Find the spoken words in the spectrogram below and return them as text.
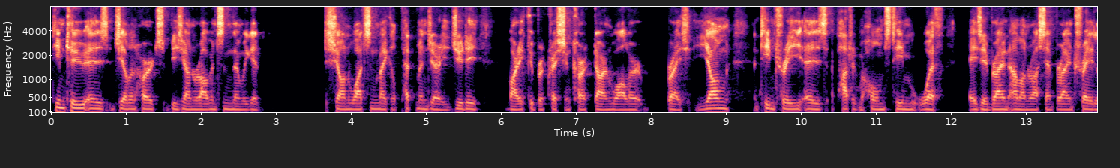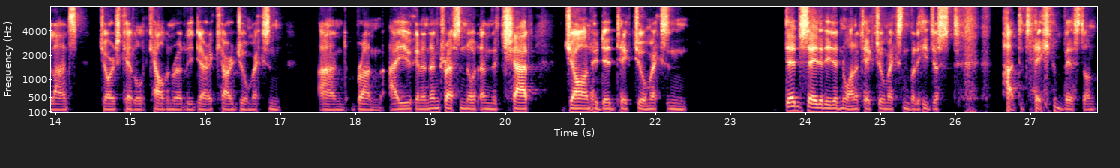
Team two is Jalen Hurts, Bijan Robinson. Then we get Deshaun Watson, Michael Pittman, Jerry Jeudy, Mari Cooper, Christian Kirk, Darren Waller, Bryce Young. And team three is Patrick Mahomes' team with AJ Brown, Amon-Ra St. Brown, Trey Lance, George Kittle, Calvin Ridley, Derek Carr, Joe Mixon, and Brandon Aiyuk. And an interesting note in the chat, John, who did take Joe Mixon, did say that he didn't want to take Joe Mixon, but he just had to take him based on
